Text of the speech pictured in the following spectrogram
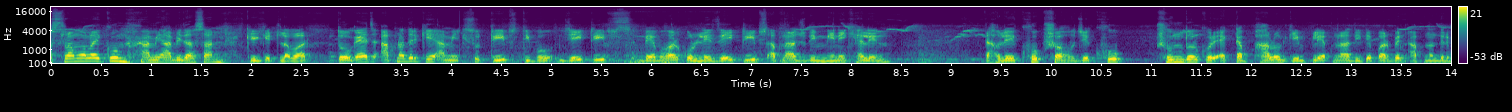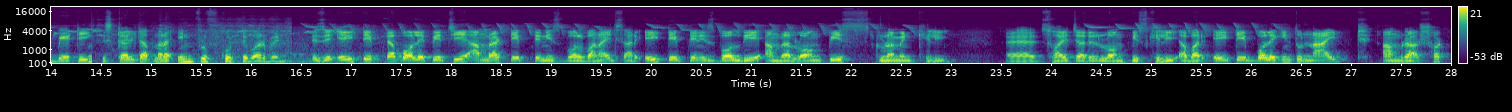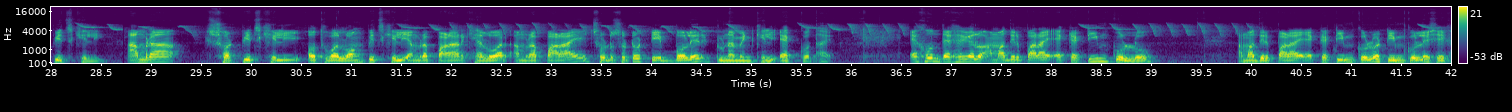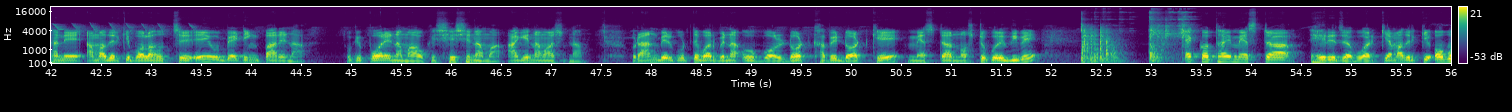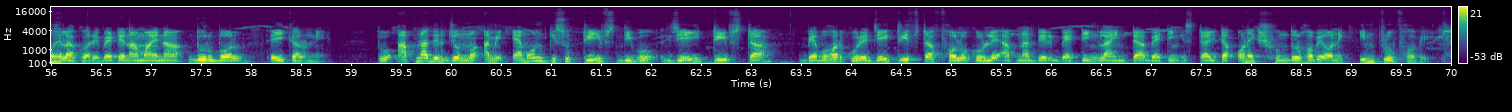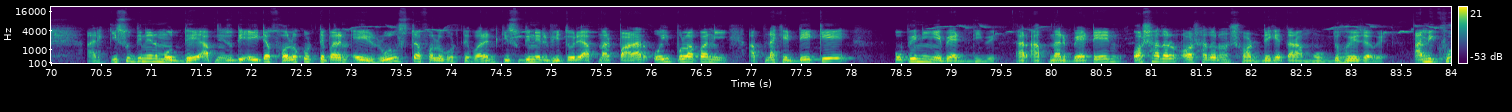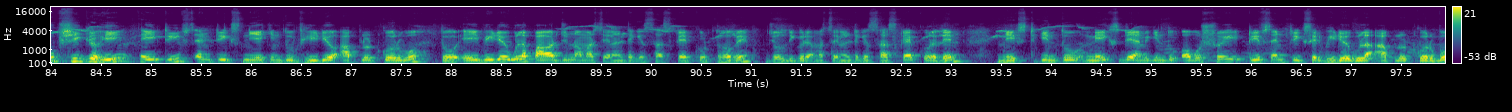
আসসালামু আলাইকুম, আমি আবিদ হাসান, ক্রিকেট লাভার। তো গ্যাজ আপনাদেরকে আমি কিছু টিপস দিব। যেই টিপস ব্যবহার করলে, যেই টিপস আপনারা যদি মেনে খেলেন, তাহলে খুব সহজে, খুব সুন্দর করে একটা ভালো গেম প্লে আপনারা দিতে পারবেন। আপনাদের ব্যাটিং স্টাইলটা আপনারা ইমপ্রুভ করতে পারবেন। এই যে এই টেপটা বলে পেঁচিয়ে আমরা টেপ টেনিস বল বানাই। আর এই টেপ টেনিস বল দিয়ে আমরা লং পিস টুর্নামেন্ট খেলি ছয় চারের লং পিচ খেলি। আবার এই টেপ বলে কিন্তু নাইট আমরা শর্ট পিচ খেলি। আমরা শর্ট পিচ খেলি অথবা লং পিচ খেলি, আমরা পাড়ার খেলোয়াড়, আমরা পাড়ায় ছোট ছোট টেপ বলের টুর্নামেন্ট খেলি এক কথায়। এখন দেখা গেল আমাদের পাড়ায় একটা টিম করল, আমাদের পাড়ায় একটা টিম করল টিম করলে সেখানে আমাদেরকে বলা হচ্ছে, এ, ও ব্যাটিং পারে না, ওকে পরে নামা, ওকে শেষে নামা, আগে নামাস না। রান বের করতে পারবে না, ও বল ডট খাবে ডট খেয়ে ম্যাচটা নষ্ট করে দিবে। এক কথায় ম্যাচটা হেরে যাব আর কি, আমাদেরকে অবহেলা করে, ব্যাটে নামায় না, দুর্বল, এই কারণে। তো আপনাদের জন্য আমি এমন কিছু টিপস দিব, যেই টিপসটা ব্যবহার করে, যেই টিপসটা ফলো করলে আপনাদের ব্যাটিং লাইনটা ব্যাটিং স্টাইলটা অনেক সুন্দর হবে, অনেক ইমপ্রুভ হবে। আর কিছুদিনের মধ্যে আপনি যদি এইটা ফলো করতে পারেন, এই রুলসটা ফলো করতে পারেন, কিছুদিনের ভিতরে আপনার পাড়ার ওই পোলাপানি আপনাকে ডেকে ওপেনিংয়ে ব্যাট দিবে। আর আপনার ব্যাটের অসাধারণ অসাধারণ শট দেখে তারা মুগ্ধ হয়ে যাবে। আমি খুব শীঘ্রই এই টিপস অ্যান্ড ট্রিক্স নিয়ে কিন্তু ভিডিও আপলোড করব। তো এই ভিডিওগুলো পাওয়ার জন্য আমার চ্যানেলটাকে সাবস্ক্রাইব করতে হবে। জলদি করে আমার চ্যানেলটাকে সাবস্ক্রাইব করে দেন। নেক্সট কিন্তু নেক্সট ডে আমি কিন্তু অবশ্যই টিপস অ্যান্ড ট্রিক্সের ভিডিওগুলো আপলোড করব।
